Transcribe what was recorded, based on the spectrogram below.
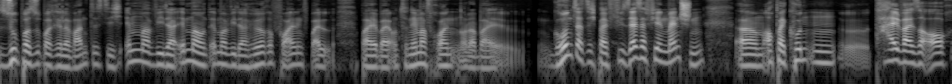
super, super relevant ist, die ich immer wieder, immer und immer wieder höre, vor allem bei, bei, bei Unternehmerfreunden oder bei grundsätzlich bei sehr, sehr vielen Menschen, ähm, auch bei Kunden, äh, teilweise auch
